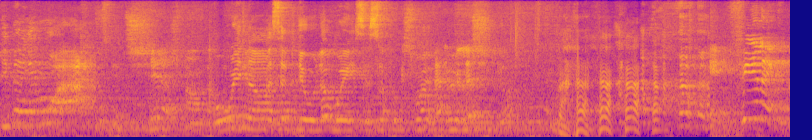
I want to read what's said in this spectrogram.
Libérez-moi. Qu'est-ce tu cherches, Oui, non, mais cette vidéo-là, oui, c'est ça, faut qu'il soit. Mais là, je suis là. Feeling!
